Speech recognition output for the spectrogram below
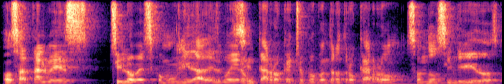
O sea, tal vez si lo ves como unidades, güey, era Sí. un carro que chocó contra otro carro, son dos individuos,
